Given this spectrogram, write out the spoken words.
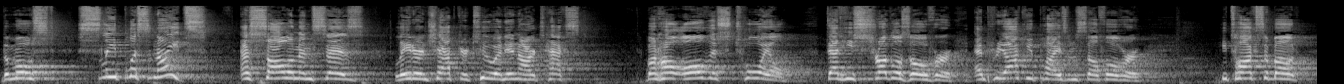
the most sleepless nights, as Solomon says later in chapter 2 and in our text, about how all this toil that he struggles over and preoccupies himself over. He talks about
